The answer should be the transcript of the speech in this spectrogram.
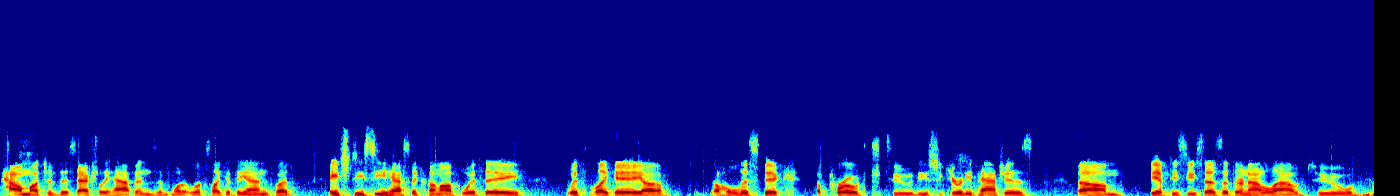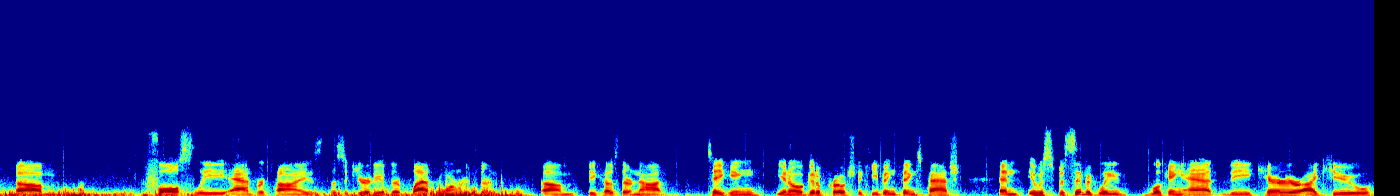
how much of this actually happens and what it looks like at the end. But HTC has to come up with a with like a uh, a holistic approach to these security patches. Um, the FTC says that they're not allowed to um, falsely advertise the security of their platform if they're um, because they're not taking you know a good approach to keeping things patched. And it was specifically looking at the carrier IQ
